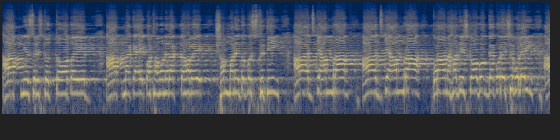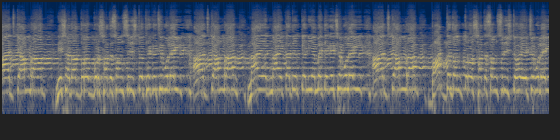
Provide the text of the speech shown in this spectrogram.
আপনিও শ্রেষ্ঠত্ব অতএব আপনাকে এই কথা মনে রাখতে হবে। সম্মানিত উপস্থিতি, আজকে আমরা আজকে আমরা কোরআন হাদিসকে অবজ্ঞা করেছি বলেই, আজকে আমরা নেশাদার দ্রব্যর সাথে সংশ্লিষ্ট থেকেছি বলেই, আজকে আমরা নায়ক নায়িকাদেরকে নিয়ে মেতে গেছি বলেই, আজকে আমরা বাদ্যযন্ত্রর সাথে সংশ্লিষ্ট হয়েছে বলেই,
